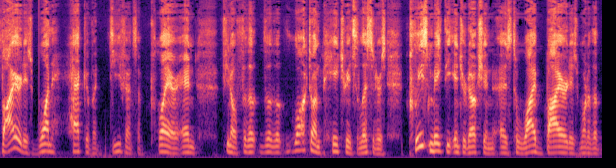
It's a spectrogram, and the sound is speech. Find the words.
Byard is one heck of a defensive player. And, you know, for the, the, the Locked On Patriots listeners, please make the introduction as to why Byard is one of the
